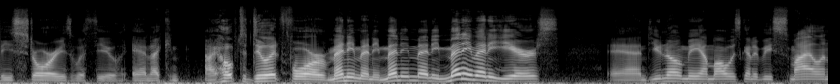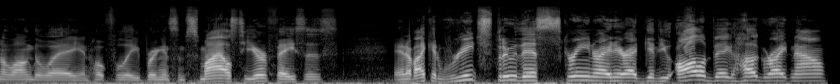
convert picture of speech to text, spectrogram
these stories with you, and I can I hope to do it for many many many many many many years and you know me, I'm always going to be smiling along the way and hopefully bringing some smiles to your faces. And if I could reach through this screen right here, I'd give you all a big hug right now.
